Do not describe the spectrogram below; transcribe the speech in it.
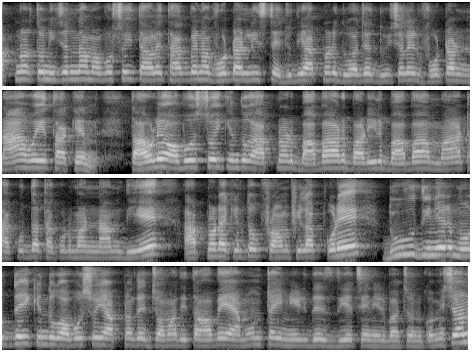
আপনার তো নিজের নাম অবশ্যই তাহলে থাকবে না ভোটার লিস্টে। যদি আপনারা দু সালের ভোটার না হয়ে থাকেন, তাহলে অবশ্যই কিন্তু আপনার বাবার বাড়ির বাবা, মা, ঠাকুরদা, ঠাকুরমার নাম দিয়ে আপনারা কিন্তু ফর্ম ফিল আপ করে দুদিনের মধ্যেই কিন্তু অবশ্যই আপনাদের জমা দিতে হবে। এমনটাই নির্দেশ দিয়েছে নির্বাচন কমিশন।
